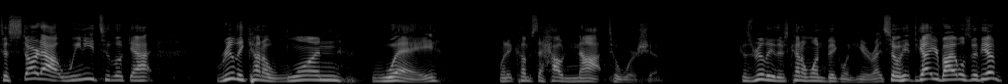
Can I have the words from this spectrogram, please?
to start out, we need to look at really kind of one way when it comes to how not to worship. Because really, there's kind of one big one here, right? So if you got your Bibles with you,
